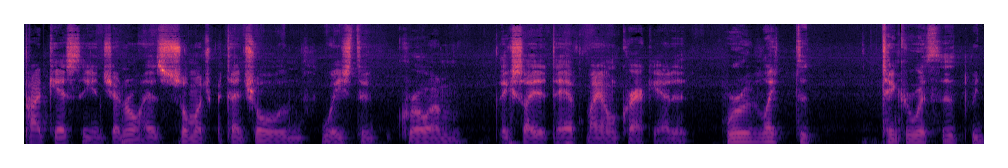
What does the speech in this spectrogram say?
podcasting in general has so much potential and ways to grow. I'm excited to have my own crack at it. We're like to tinker with it. We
